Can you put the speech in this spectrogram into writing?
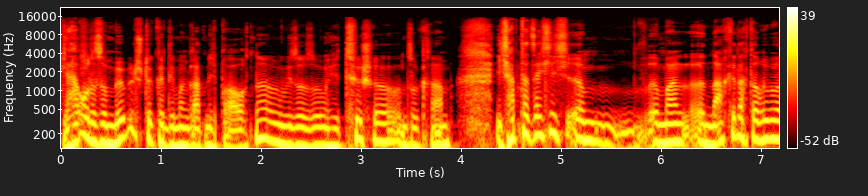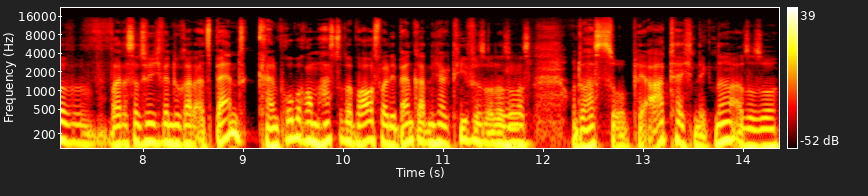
Ja, oder so Möbelstücke, die man gerade nicht braucht, ne? Irgendwie so, so irgendwelche Tische und so Kram. Ich habe tatsächlich ähm, mal äh, nachgedacht darüber, weil das natürlich, wenn du gerade als Band keinen Proberaum hast oder brauchst, weil die Band gerade nicht aktiv ist oder sowas, und du hast so PA-Technik, ne? Also so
